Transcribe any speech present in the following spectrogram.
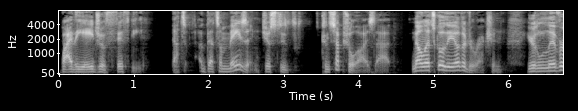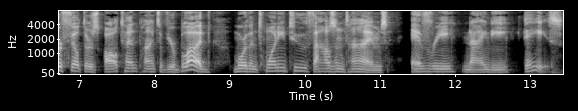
by the age of 50. That's, that's amazing just to conceptualize that. Now let's go the other direction. Your liver filters all 10 pints of your blood more than 22,000 times every 90 days.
